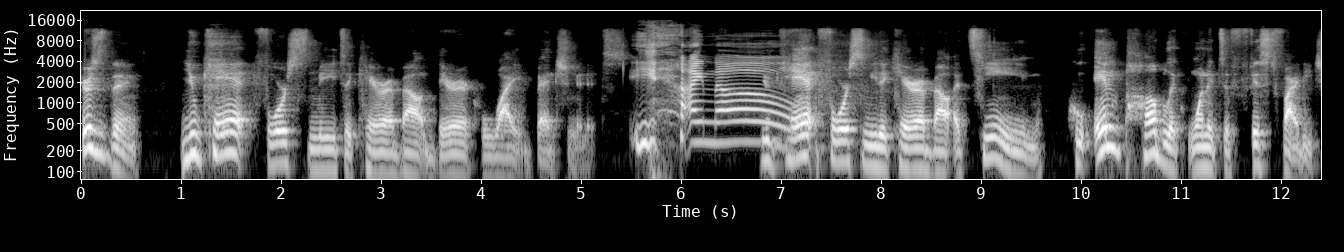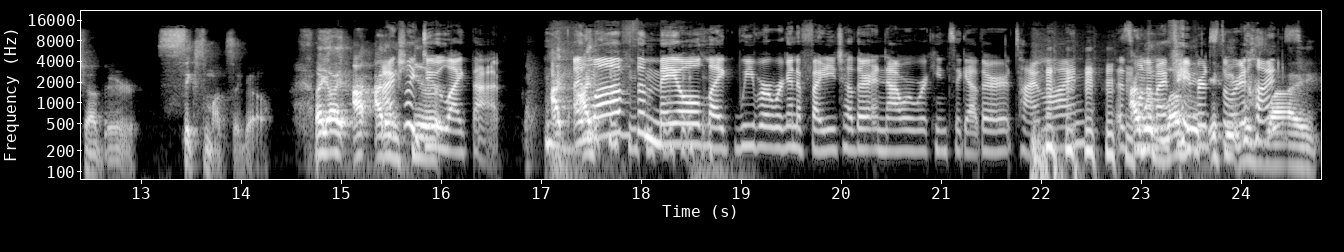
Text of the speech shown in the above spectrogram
Here's the thing. You can't force me to care about Derrick White bench minutes. Yeah, I know. You can't force me to care about a team who in public wanted to fist fight each other six months ago. Like I, I, I, I, don't actually care. do like that. I, I love the male like we were we're gonna fight each other and now we're working together timeline. That's one of my favorite it if it was storylines. like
